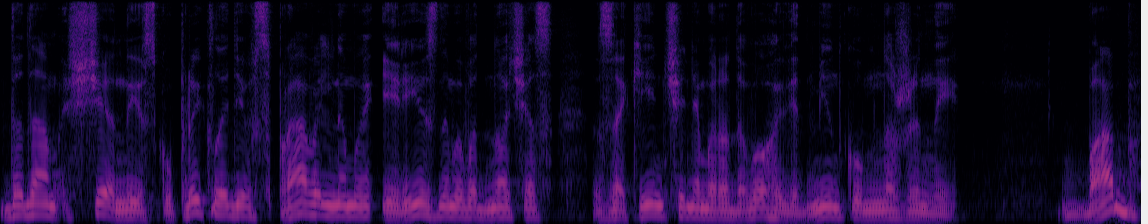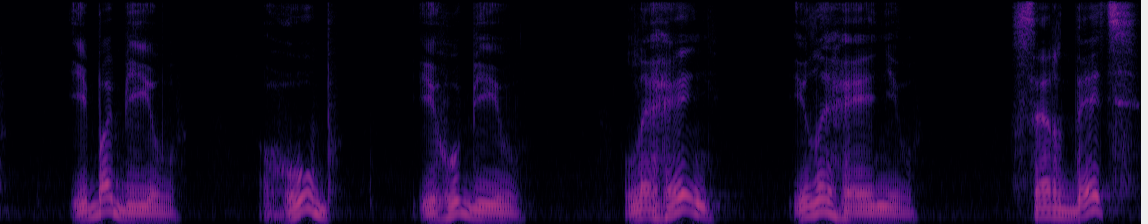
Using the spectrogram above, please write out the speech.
Додам ще низку прикладів з правильними і різними водночас закінченнями родового відмінку множини: баб і бабів, губ і губів, легень і легенів, сердець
